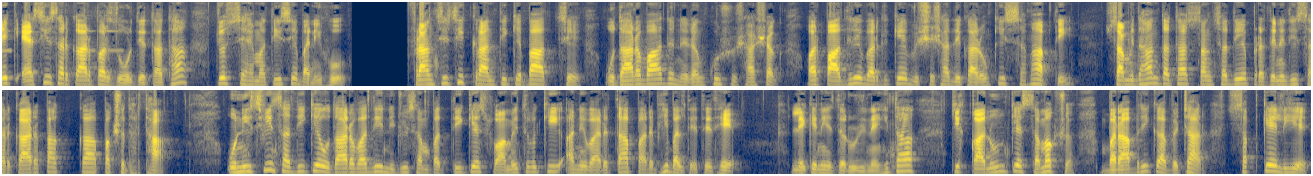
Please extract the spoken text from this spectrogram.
एक ऐसी सरकार पर ज़ोर देता था जो सहमति से बनी हो। फ्रांसीसी क्रांति के बाद से उदारवाद, निरंकुश शासक और पादरी वर्ग के विशेषाधिकारों की समाप्ति संविधान तथा संसदीय प्रतिनिधि सरकार का पक्षधर था। 19वीं सदी के उदारवादी निजी संपत्ति के स्वामित्व की अनिवार्यता पर भी बल देते थे। लेकिन ये ज़रूरी नहीं था कि कानून के समक्ष बराबरी का विचार सबके लिए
